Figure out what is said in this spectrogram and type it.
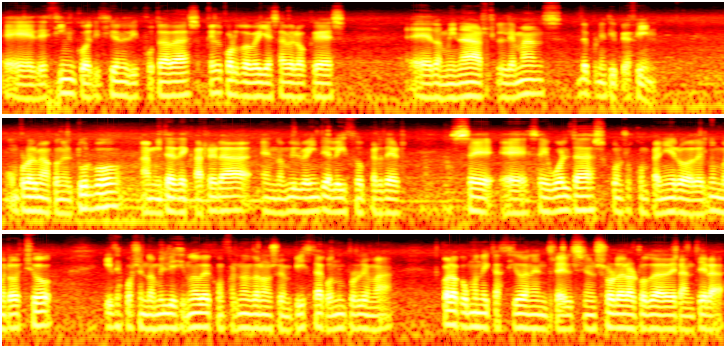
eh, de cinco ediciones disputadas, el Cordobés ya sabe lo que es eh, dominar Le Mans de principio a fin. Un problema con el turbo, a mitad de carrera en 2020 le hizo perder 6 eh, vueltas con sus compañeros del número 8 y después en 2019 con Fernando Alonso en pista con un problema con la comunicación entre el sensor de la rueda delantera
